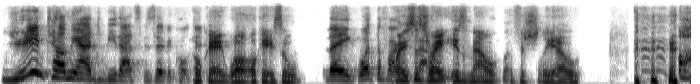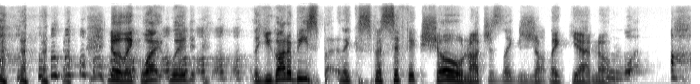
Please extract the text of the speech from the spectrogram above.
You didn't tell me I had to be that specific. Colton. Okay. Well. Okay. So Like what the fuck? Price is that? Right is now officially out. No, like, what would- Like you got to be sp- like specific show, not just like like yeah. No, What? Oh,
